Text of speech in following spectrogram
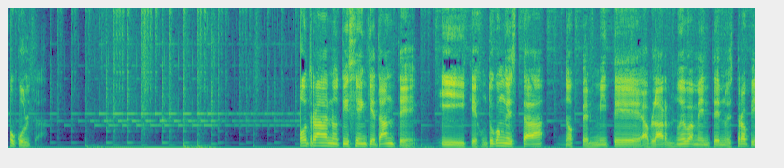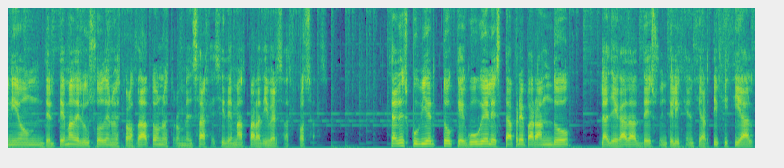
oculta. Otra noticia inquietante y que junto con esta nos permite hablar nuevamente nuestra opinión del tema del uso de nuestros datos, nuestros mensajes y demás para diversas cosas se ha descubierto que Google está preparando la llegada de su inteligencia artificial,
